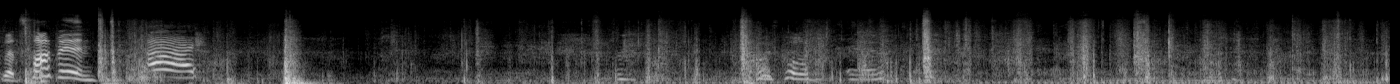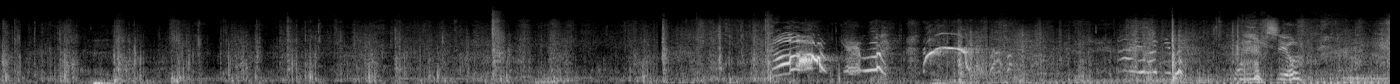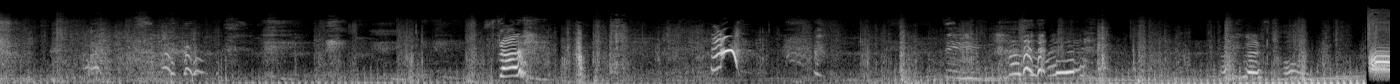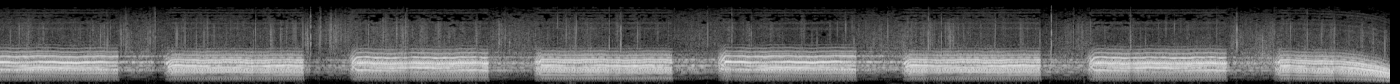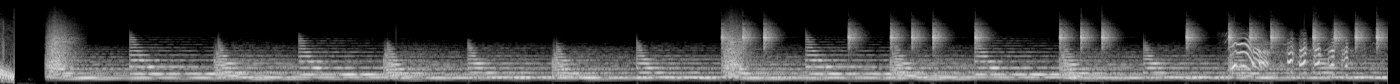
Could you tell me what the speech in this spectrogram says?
Let's pop in. Hi. Oh, it's cold. Yeah. Ah, you're lucky I have shield. Ha ha ha ha!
